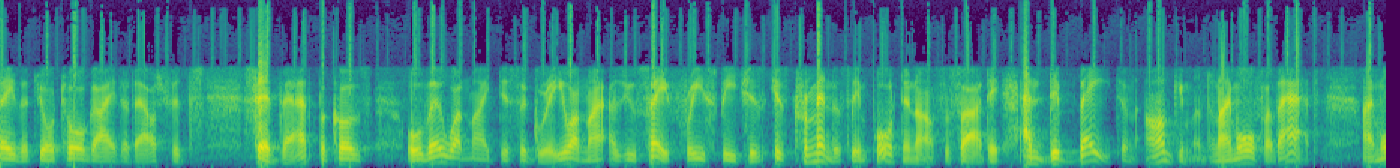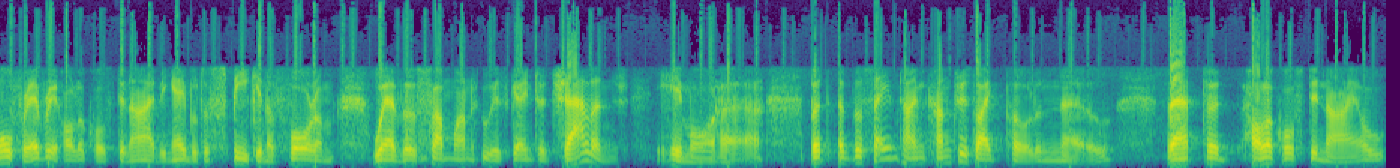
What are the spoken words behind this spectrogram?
say that your tour guide at Auschwitz said that, because although one might disagree, one might, as you say, free speech is, is tremendously important in our society, and debate and argument, and I'm all for that. I'm all for every Holocaust denier being able to speak in a forum where there's someone who is going to challenge him or her. But at the same time, countries like Poland know that uh, Holocaust denial,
